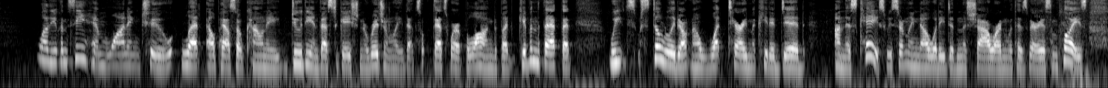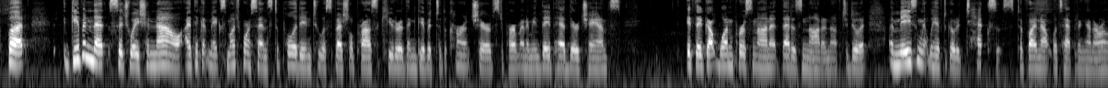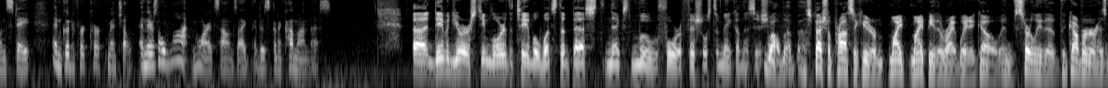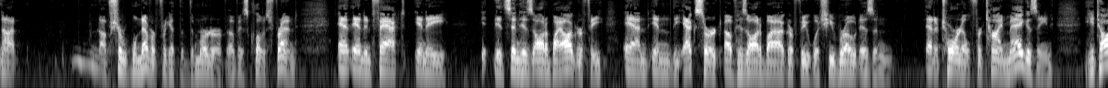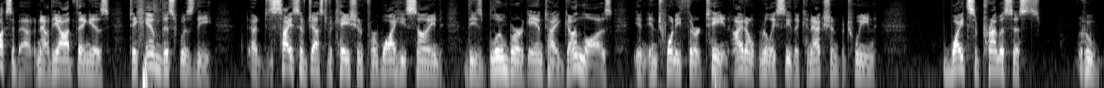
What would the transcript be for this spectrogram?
Well, you can see him wanting to let El Paso County do the investigation originally. That's, that's where it belonged. But given the fact that we still really don't know what Terry Maketa did on this case. We certainly know what he did in the shower and with his various employees. But given that situation now, I think it makes much more sense to pull it into a special prosecutor than give it to the current sheriff's department. I mean, they've had their chance. If they've got one person on it, that is not enough to do it. Amazing that we have to go to Texas to find out what's happening in our own state, and good for Kirk Mitchell. And there's a lot more, it sounds like, that is going to come on this. Uh, David, you're our esteemed lawyer at the table. What's the best next move for officials to make on this issue? Well, a special prosecutor might might be the right way to go, and certainly the, the governor has not. I'm sure will never forget the, the murder of, of, his close friend, and and in fact, in a it's in his autobiography, and in the excerpt of his autobiography, which he wrote as an editorial for Time magazine, he talks about it. Now, the odd thing is, to him, this was the a decisive justification for why he signed these Bloomberg anti gun laws in, in 2013. I don't really see the connection between white supremacists who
